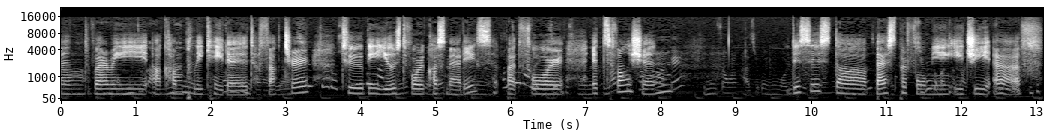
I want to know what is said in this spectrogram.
and very uh, complicated factor to be used for cosmetics, but for its function, this is the best performing EGF.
